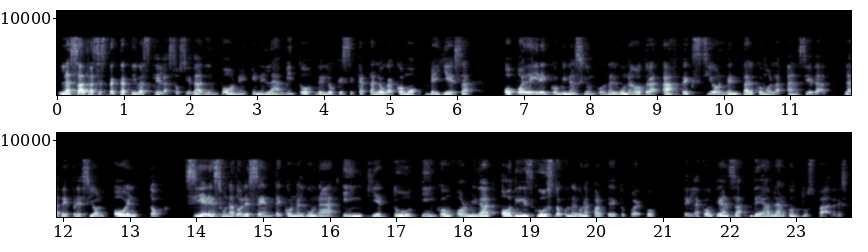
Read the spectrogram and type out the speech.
Las altas expectativas que la sociedad impone en el ámbito de lo que se cataloga como belleza o puede ir en combinación con alguna otra afección mental como la ansiedad, la depresión o el TOC. Si eres un adolescente con alguna inquietud, inconformidad o disgusto con alguna parte de tu cuerpo, Ten la confianza de hablar con tus padres,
